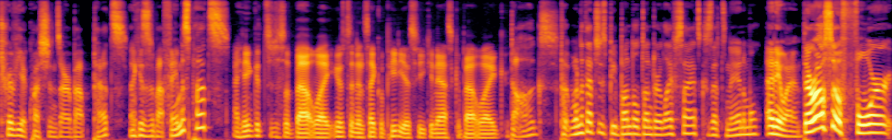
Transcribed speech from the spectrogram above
trivia questions are about pets. Like, is it about famous pets? I think it's just about like it's an encyclopedia, so you can ask about like Dogs? But wouldn't that just be bundled under life science because that's an animal? Anyway, there are also four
